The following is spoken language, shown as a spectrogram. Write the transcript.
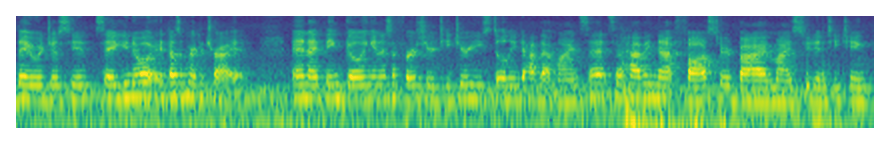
they would just say, you know what, it doesn't hurt to try it. And I think going in as a first year teacher, you still need to have that mindset. So having that fostered by my student teaching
